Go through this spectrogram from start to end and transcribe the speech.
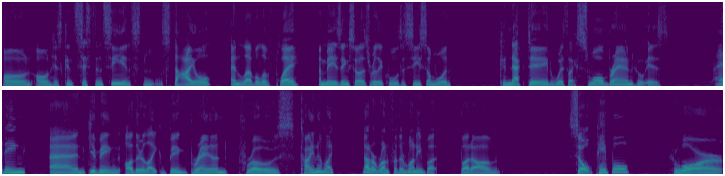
on on his consistency and style and level of play. Amazing. So it's really cool to see someone connected with a small brand who is shredding and giving other like big brand pros kind of like not a run for their money, but but um so people who are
